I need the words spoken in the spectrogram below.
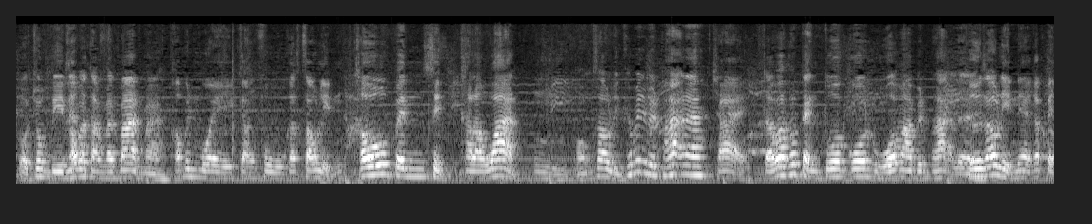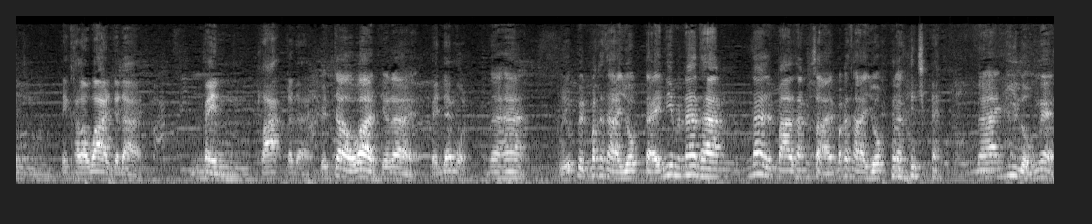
โอ้โชคดีนะว่าทำกันบ้านมา เขาเป็นมวยกังฟูกับเซาหลินเขาเป็นสิทธิ์คารวาสอืมของเซาหลินเขาไม่ได้เป็นพระนะ ใช่ แต่ว่าเขาแต่งตัวโกนหัวมาเป็นพระเลย คือเซาหลินเนี่ยก็เป็นเป็นคารวาสก็ได้อืม เป็นพระก็ได้ เป็นเจ้าอาวาสก็ได้เป็นได้หมดนะฮะหรือเป็นมัคคทายกแต่อันนี่มันหน้าทางน่าจะมาทางสายมัคคทายกนะใช่นะฮะยี่หลงเนี่ย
